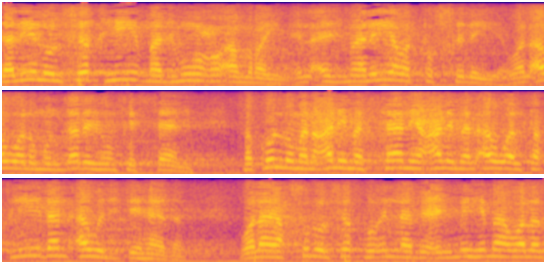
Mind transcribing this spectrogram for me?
دليل الفقه مجموع أمرين الإجمالية والتفصيلية والأول مندرج في الثاني فكل من علم الثاني علم الأول تقليدا أو اجتهادا ولا يحصل الفقه إلا بعلمهما ولا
